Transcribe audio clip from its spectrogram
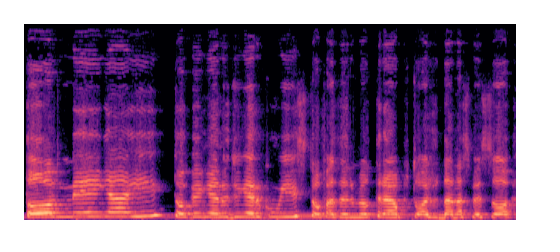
Tô nem aí, tô ganhando dinheiro com isso, tô fazendo meu trampo, tô ajudando as pessoas.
